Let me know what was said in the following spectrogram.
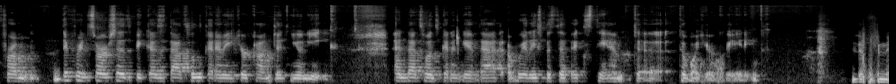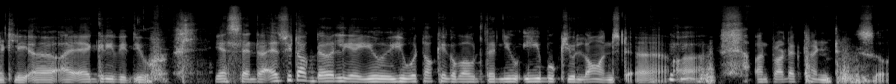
from different sources because that's what's going to make your content unique. And that's what's going to give that a really specific stamp to, to what you're creating. Definitely, uh, I agree with you. Yes, Sandra. As we talked earlier, you you were talking about the new ebook you launched uh, mm-hmm. uh, on Product Hunt. So,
